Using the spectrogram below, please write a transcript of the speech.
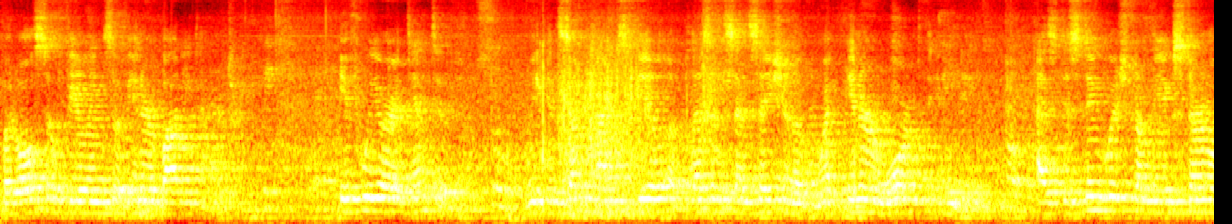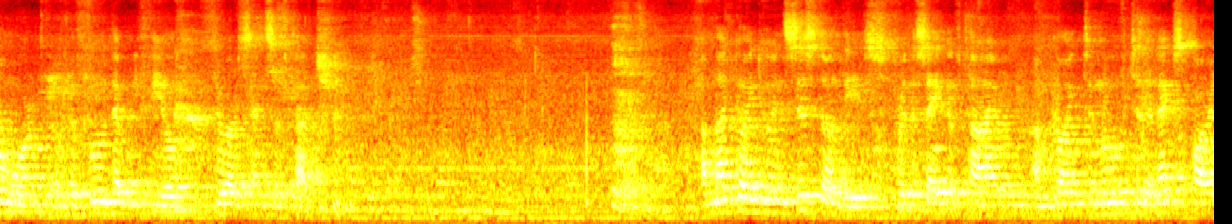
but also feelings of inner body temperature. If we are attentive, we can sometimes feel a pleasant sensation of inner warmth in eating, as distinguished from the external warmth of the food that we feel through our sense of touch. I'm not going to insist on these for the sake of time. I'm going to move to the next part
